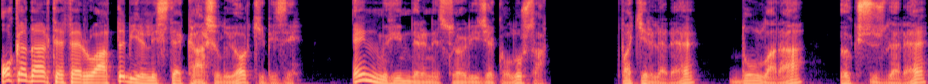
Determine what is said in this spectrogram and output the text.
O kadar teferruatlı bir liste karşılıyor ki bizi. En mühimlerini söyleyecek olursak, fakirlere, dullara, öksüzlere,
